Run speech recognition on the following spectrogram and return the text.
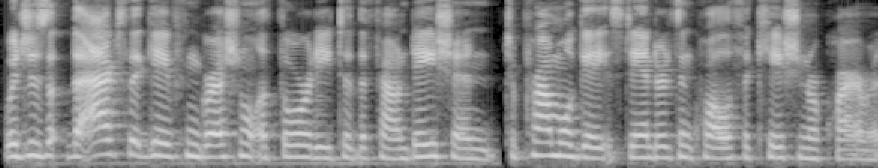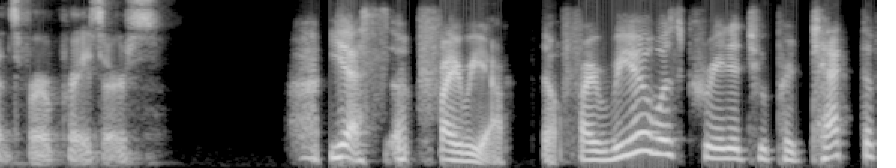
which is the act that gave congressional authority to the foundation to promulgate standards and qualification requirements for appraisers. Yes, uh, FIRREA. Now, FIRREA was created to protect the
